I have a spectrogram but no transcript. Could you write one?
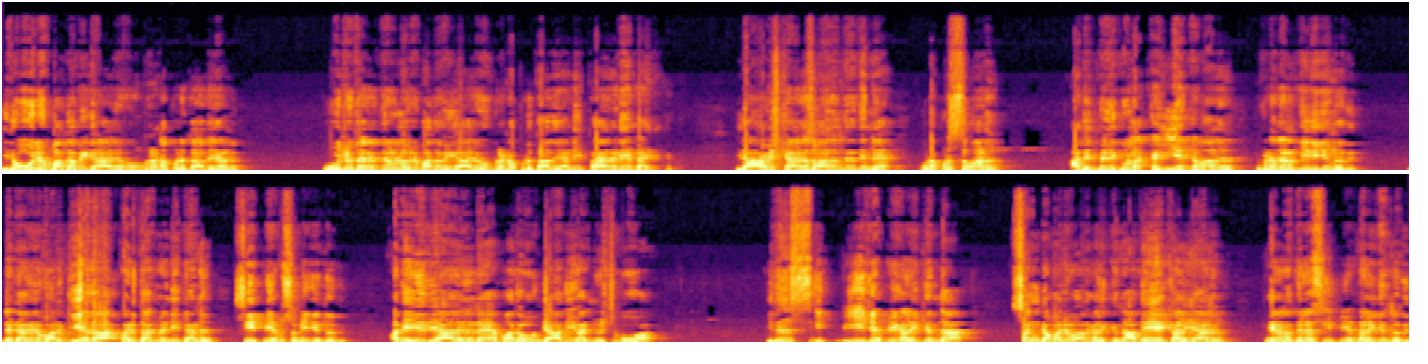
ഇത് ഒരു മതവികാരവും വ്രണപ്പെടുത്താതെയാണ്. ഒരു തരത്തിലുള്ള ഒരു മതവികാരവും വ്രണപ്പെടുത്താതെയാണ് ഈ പാരഡി ഉണ്ടായിരിക്കുന്നത്. ഇത് ആവിഷ്കാര സ്വാതന്ത്ര്യത്തിന്റെ കൂടെ പ്രശ്നമാണ്. അതിന്മേലേക്കുള്ള കയ്യേറ്റമാണ് ഇവിടെ നടത്തിയിരിക്കുന്നത്. എന്നിട്ട് അതിന് വർഗീയത വരുത്താൻ വേണ്ടിയിട്ടാണ് സി ശ്രമിക്കുന്നത്. അത് എഴുതിയ ആളുകളുടെ മതവും ജാതിയും അന്വേഷിച്ചു പോവുക. ഇത് ബി ജെ പി കളിക്കുന്ന സംഘപരിവാർ കളിക്കുന്ന അതേ കളിയാണ് കേരളത്തിലെ സി പി എം കളിക്കുന്നത്.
